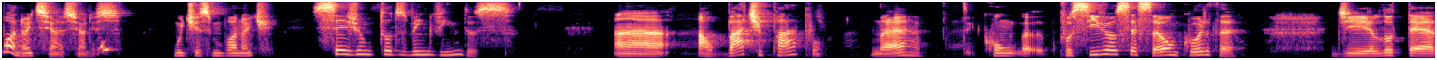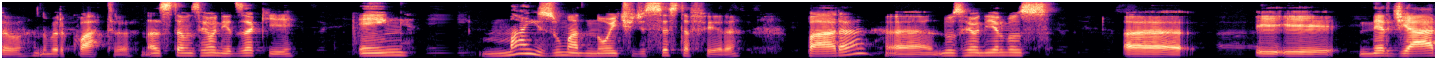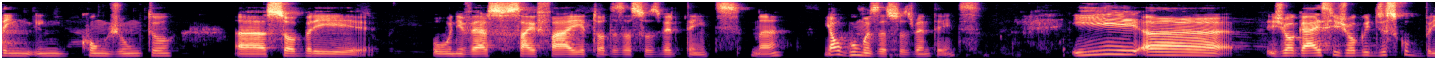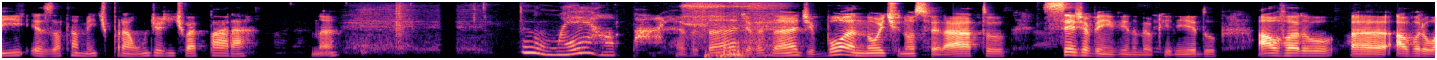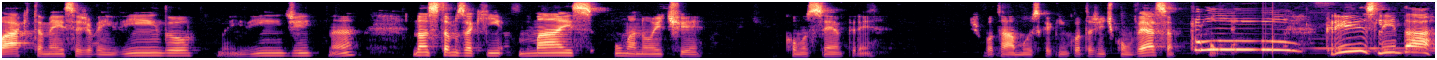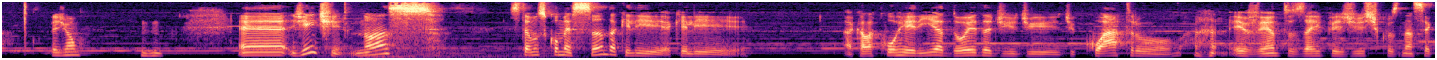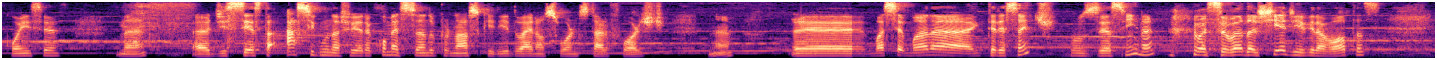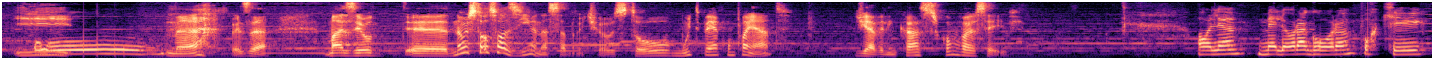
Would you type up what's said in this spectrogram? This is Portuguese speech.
Boa noite, senhoras e senhores. Muitíssimo boa noite. Sejam todos bem-vindos ah, ao bate-papo, né? Com ah, possível sessão curta de Lutero, número 4. Nós estamos reunidos aqui em mais uma noite de sexta-feira para uh, nos reunirmos uh, e, e nerdear em, em conjunto uh, sobre o universo sci-fi e todas as suas vertentes, né? E algumas das suas vertentes. E uh, jogar esse jogo e descobrir exatamente para onde a gente vai parar, né? Não é, rapaz? É verdade, é verdade. Boa noite, Nosferato. Seja bem-vindo, meu querido. Álvaro, uh, Álvaro Ack também, seja bem-vindo. Bem-vinde, né? Nós estamos aqui mais uma noite, como sempre. Deixa eu botar a música aqui enquanto a gente conversa. Cris! Cris, linda! Beijão. É, gente, nós estamos começando aquele, aquele, aquela correria doida de, de, de quatro eventos RPGísticos na sequência, né? Uh, de sexta a segunda-feira, começando por nosso querido Iron Sworn Starforged, né? É uma semana interessante, vamos dizer assim, né? Uma semana cheia de reviravoltas e, Oh, né? Pois é. Mas eu é, não estou sozinho nessa noite. Eu estou muito bem acompanhado de Evelyn Castro. Como vai você, Eve? olha, melhor agora, porque,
